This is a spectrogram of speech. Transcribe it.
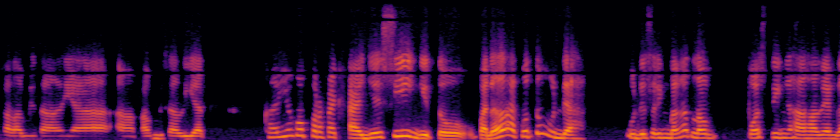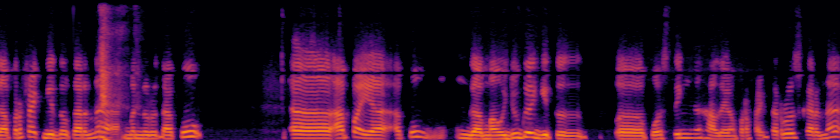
kalau misalnya uh, kamu bisa lihat kayaknya kok perfect aja sih gitu. Padahal aku tuh udah udah sering banget loh posting hal-hal yang gak perfect gitu karena menurut aku uh, apa ya aku nggak mau juga gitu uh, posting hal yang perfect terus karena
